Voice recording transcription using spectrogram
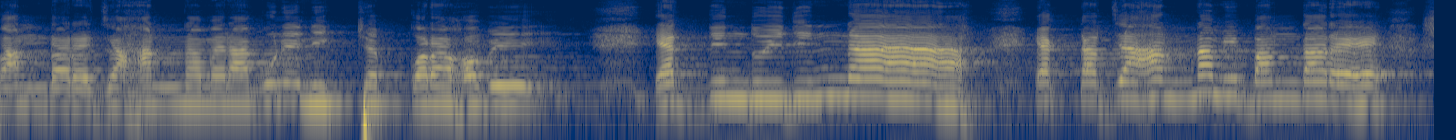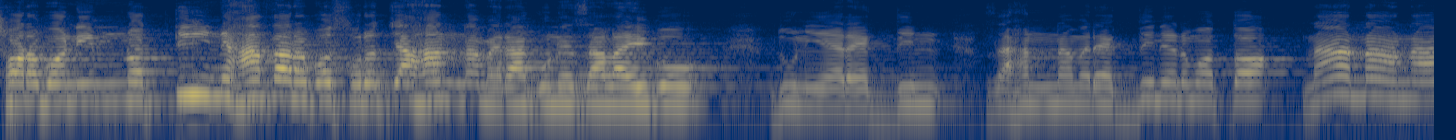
বান্দারে জাহান নামের আগুনে নিক্ষেপ করা হবে। একদিন, দুই দিন না, একটা জাহান্নামি বান্দারে সর্বনিম্ন তিন হাজার বছর জাহান্নামের আগুনে জ্বালাইবো। দুনিয়ার একদিন, জাহান্নামের একদিনের মতো। না না না,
